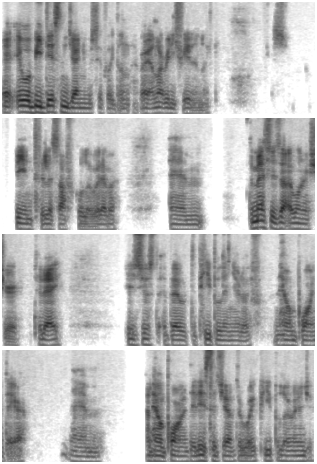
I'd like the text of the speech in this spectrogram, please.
it, would be disingenuous if I done that. Right? I'm not really feeling like being philosophical or whatever. Um, the message that I want to share today is just about the people in your life and how important they are, um, and how important it is that you have the right people around you.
